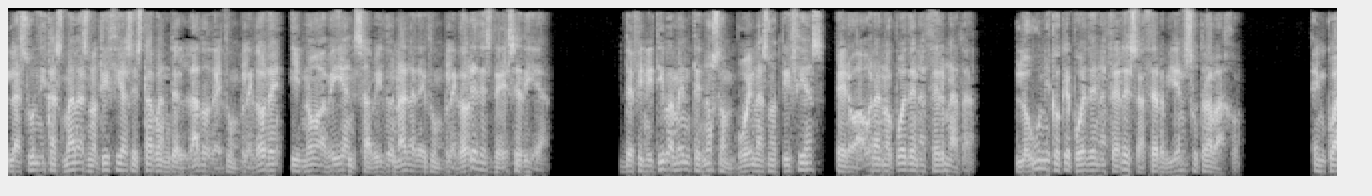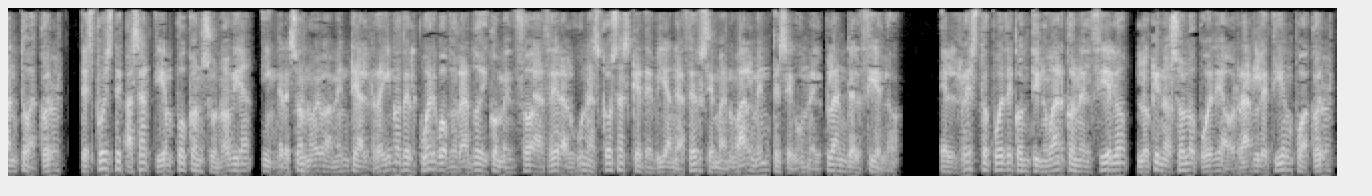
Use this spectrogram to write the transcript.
Las únicas malas noticias estaban del lado de Dumbledore, y no habían sabido nada de Dumbledore desde ese día. Definitivamente no son buenas noticias, pero ahora no pueden hacer nada. Lo único que pueden hacer es hacer bien su trabajo. En cuanto a Colt, después de pasar tiempo con su novia, ingresó nuevamente al reino del cuervo dorado y comenzó a hacer algunas cosas que debían hacerse manualmente según el plan del cielo. El resto puede continuar con el cielo, lo que no solo puede ahorrarle tiempo a Colt,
